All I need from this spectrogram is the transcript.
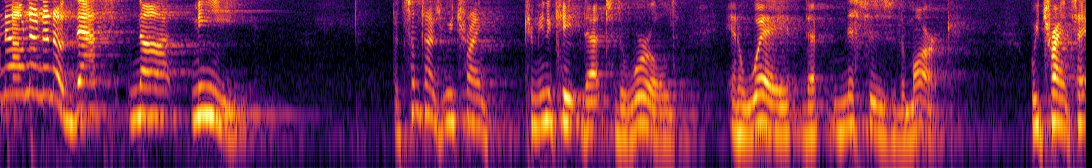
no, no, no, no, that's not me. But sometimes we try and communicate that to the world in a way that misses the mark. We try and say,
